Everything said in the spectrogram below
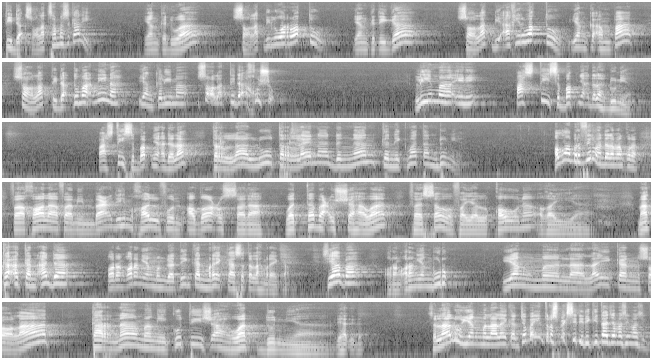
tidak sholat sama sekali. Yang kedua, sholat di luar waktu. Yang ketiga, sholat di akhir waktu. Yang keempat, sholat tidak tumak ninah. Yang kelima, sholat tidak khusyuk. Lima ini pasti sebabnya adalah dunia. Pasti sebabnya adalah terlalu terlena dengan kenikmatan dunia. Allah berfirman dalam Al-Quran, "Fakhalafa min ba'dihim khalfun adha'us salah wattaba'us syahawat fasawfa yalqawna ghayya. Maka akan ada orang-orang yang menggantikan mereka setelah mereka. Siapa? Orang-orang yang buruk yang melalaikan sholat karena mengikuti syahwat dunia. Lihat itu selalu yang melalaikan. Coba introspeksi diri kita aja masing-masing.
